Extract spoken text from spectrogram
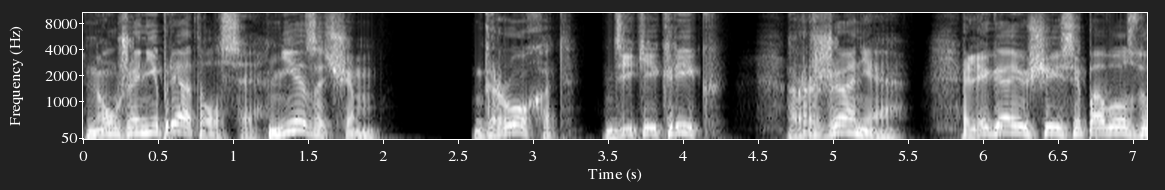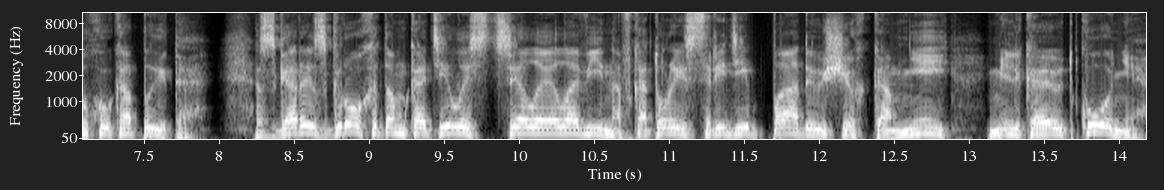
но уже не прятался, незачем. Грохот, дикий крик, ржание, Легающиеся по воздуху копыта. С горы с грохотом катилась целая лавина, в которой среди падающих камней мелькают кони,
